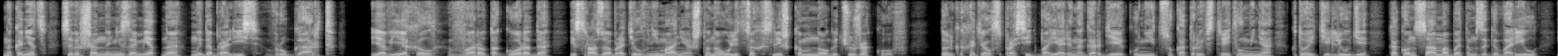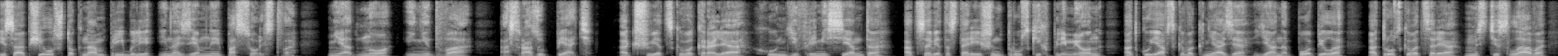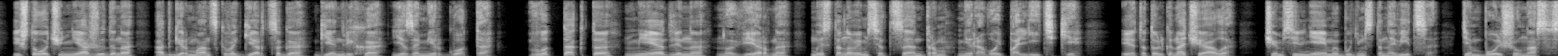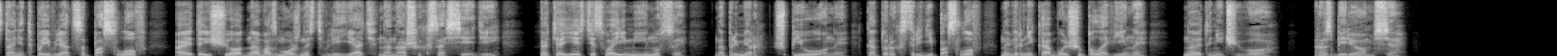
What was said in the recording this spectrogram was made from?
Наконец, совершенно незаметно мы добрались в Ругард. Я въехал в ворота города и сразу обратил внимание, что на улицах слишком много чужаков. Только хотел спросить боярина Гордея Куницу, который встретил меня, кто эти люди, как он сам об этом заговорил и сообщил, что к нам прибыли иноземные посольства. Не одно и не два, а сразу пять. От шведского короля Хунди Фремисента, от совета старейшин прусских племен, от куявского князя Яна Попела, от русского царя Мстислава и, что очень неожиданно, от германского герцога Генриха Язамир Готта. Вот так-то, медленно, но верно, мы становимся центром мировой политики. И это только начало. Чем сильнее мы будем становиться, тем больше у нас станет появляться послов — а это еще одна возможность влиять на наших соседей. Хотя есть и свои минусы. Например, шпионы, которых среди послов наверняка больше половины. Но это ничего. Разберемся.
